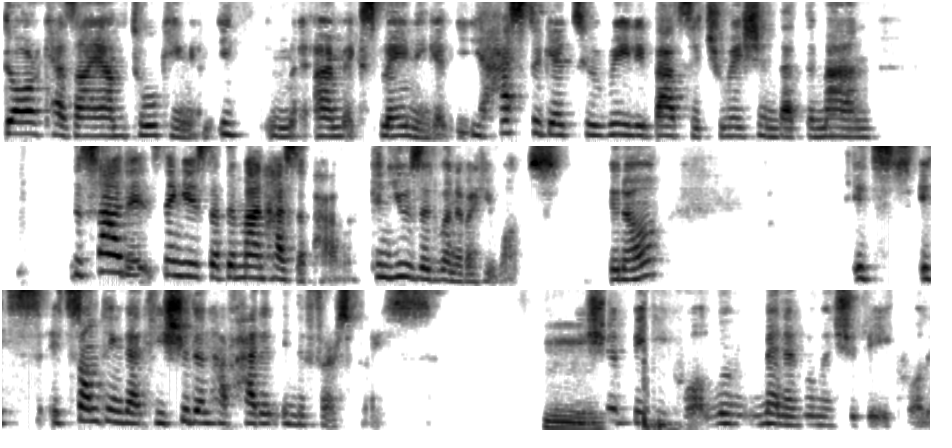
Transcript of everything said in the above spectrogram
dark as i am talking. It, i'm explaining it. It has to get to a really bad situation that the man the sad thing is that the man has the power can use it whenever he wants you know it's it's it's something that he shouldn't have had it in the first place Mm. We should be equal. Men and women should be equal.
